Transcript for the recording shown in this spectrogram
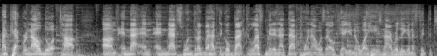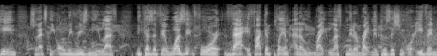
I kept Ronaldo up top um, and that and, and that's when Drogba had to go back to left mid. And at that point, I was like, okay, you know what? He's not really going to fit the team. So that's the only reason he left. Because if it wasn't for that, if I could play him at a right left mid or right mid position or even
